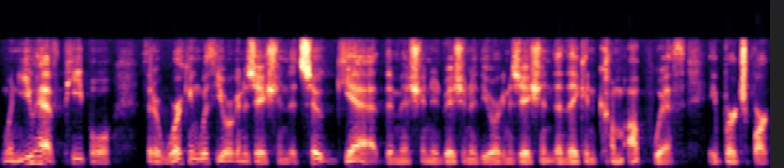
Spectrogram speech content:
when you have people that are working with the organization that so get the mission and vision of the organization that they can come up with a birch bark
